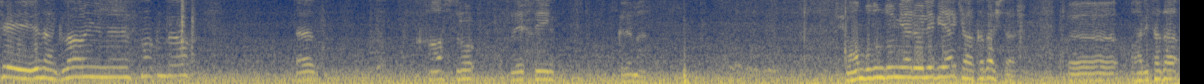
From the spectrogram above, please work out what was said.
We zijn klaar in uh, Valkenburg. En Castro richting Bremen. Şu an bulunduğum yer öyle bir yer ki arkadaşlar. Ee, haritada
